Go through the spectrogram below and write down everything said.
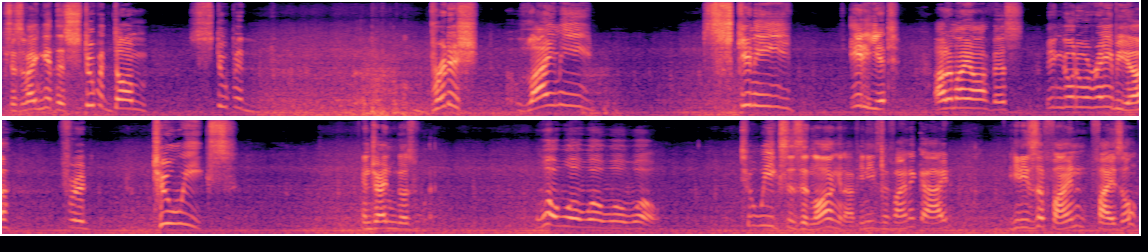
He says, if I can get this stupid, dumb, stupid, British, limey, skinny idiot out of my office, we can go to Arabia for two weeks. And Dryden goes, whoa, whoa, whoa, whoa, whoa. Two weeks isn't long enough. He needs to find a guide. He needs to find Faisal.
